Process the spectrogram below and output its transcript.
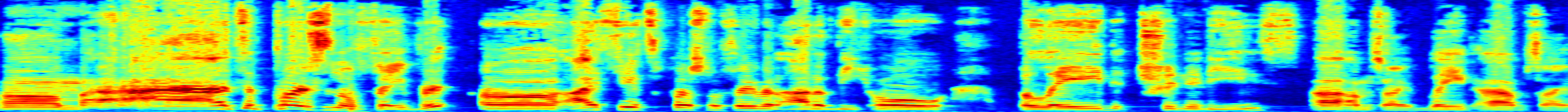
Um, uh, it's a personal favorite. Uh, I say it's a personal favorite out of the whole Blade Trinities. Uh, I'm sorry, Blade. Uh, I'm sorry,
